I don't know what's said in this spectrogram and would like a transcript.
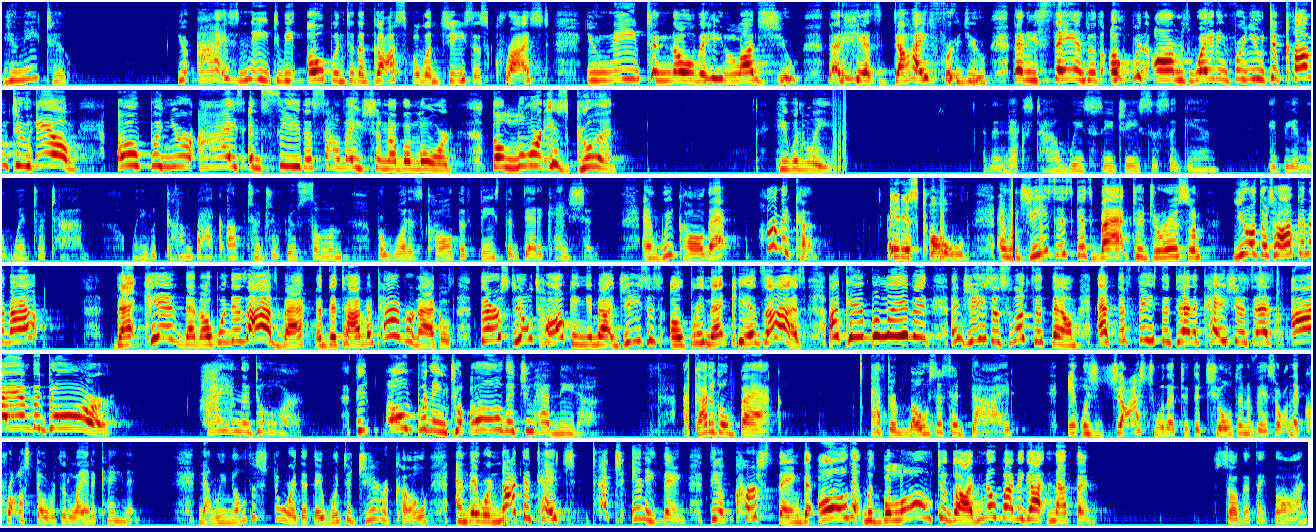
you need to. Your eyes need to be open to the gospel of Jesus Christ. You need to know that He loves you, that He has died for you, that He stands with open arms waiting for you to come to Him. Open your eyes and see the salvation of the Lord. The Lord is good. He would leave. And the next time we see Jesus again, it'd be in the winter time when he would come back up to Jerusalem for what is called the Feast of Dedication. And we call that Hanukkah. It is cold. And when Jesus gets back to Jerusalem, you know what they're talking about? That kid that opened his eyes back at the time of tabernacles. They're still talking about Jesus opening that kid's eyes. I can't believe it. And Jesus looks at them at the Feast of Dedication and says, I am the door. I am the door the opening to all that you have need of. I got to go back after Moses had died. It was Joshua that took the children of Israel and they crossed over to the land of Canaan. Now we know the story that they went to Jericho and they were not to touch, touch anything, the accursed thing, that all that was belonged to God. Nobody got nothing. So that they thought.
